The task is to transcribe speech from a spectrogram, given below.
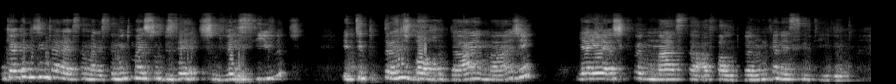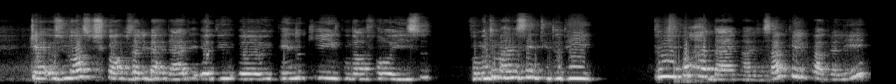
O que é que nos interessa mais? Ser muito mais subversivas e, tipo, transbordar a imagem. E aí acho que foi massa a fala do Verônica nesse sentido. Que é, os nossos corpos, a liberdade, eu, eu entendo que quando ela falou isso, foi muito mais no sentido de transbordar a imagem. Sabe aquele quadro ali?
